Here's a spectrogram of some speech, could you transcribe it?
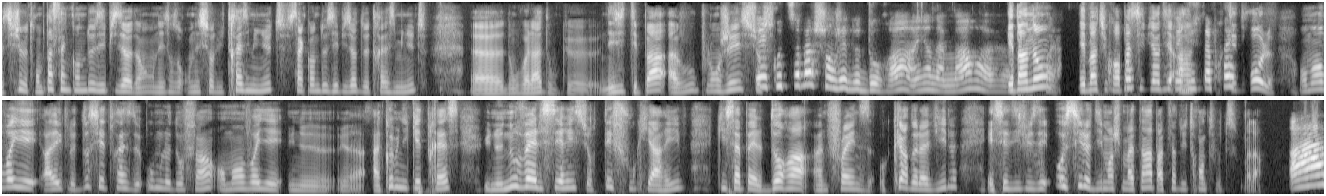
si je ne me trompe pas, 52 épisodes, hein. on, est, on est sur du 13 minutes 52 épisodes de 13 minutes. Euh, donc voilà, donc euh, n'hésitez pas à vous plonger sur. écoute, ça va changer de Dora, hein, il y en a marre. Euh, eh ben non, eh ben tu crois pas c'est bien dire. Ah, c'est drôle. On m'a envoyé avec le dossier de presse de Oum le Dauphin, on m'a envoyé une, un communiqué de presse, une nouvelle série sur Tefou qui arrive, qui s'appelle Dora and Friends au cœur de la ville, et c'est diffusé aussi le dimanche matin à partir du 30 août. Voilà. Ah,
